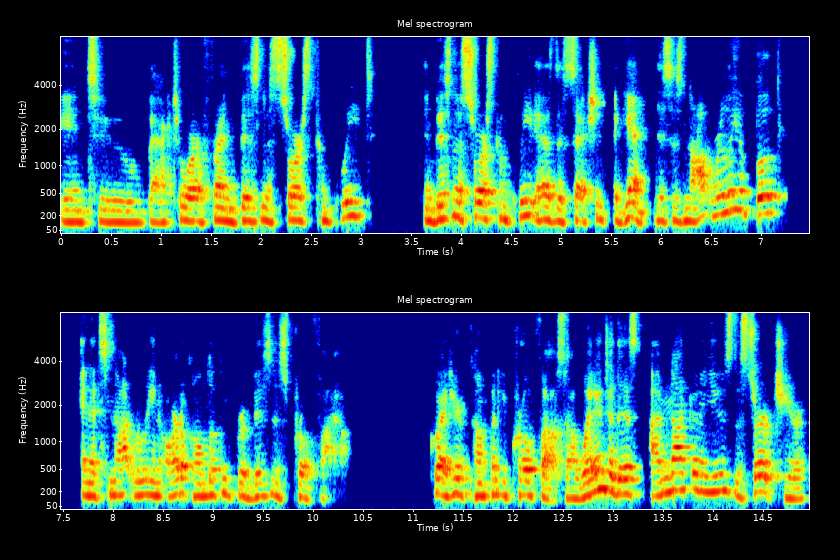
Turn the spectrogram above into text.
into back to our friend Business Source Complete. And Business Source Complete has this section. Again, this is not really a book and it's not really an article. I'm looking for a business profile. Go Right here, company profile. So I went into this. I'm not going to use the search here.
